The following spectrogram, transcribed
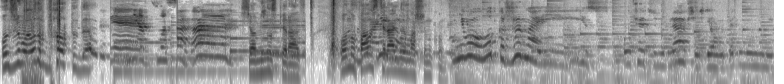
Он живой, он упал туда. Нет. А, Все, минус пират. Он упал в стиральную машинку. У него лодка жирная и из, получается, из угля все сделано, поэтому он умеет.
